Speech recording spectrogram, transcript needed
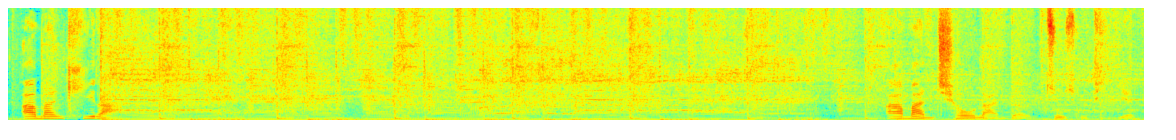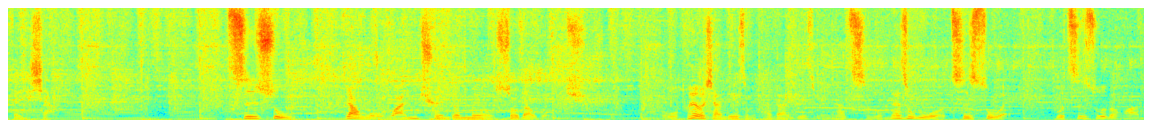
——阿曼 k 拉。阿曼秋兰的住宿体验分享，吃素让我完全都没有受到委屈。我朋友想点什么，他当然点什么，他吃，但是我吃素诶，我吃素的话呢？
